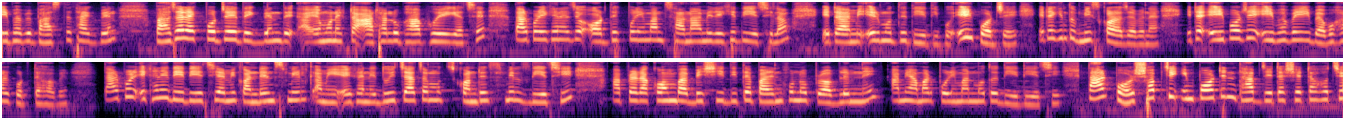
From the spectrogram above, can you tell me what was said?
এইভাবে ভাজতে থাকবেন। ভাজার এক পর্যায়ে দেখবেন এমন একটা আঠালো ভাব হয়ে গেছে। তারপর এখানে যে অর্ধেক পরিমাণ ছানা আমি রেখে দিয়েছিলাম, এটা আমি এর মধ্যে দিয়ে দিব। এই পর্যায়ে এটা কিন্তু মিস করা যাবে না। এটা এই পর্যায়ে এইভাবেই ব্যবহার করতে হবে। তারপর এখানে দিয়ে দিয়েছি আমি কনডেন্স মিল্ক আমি এখানে দুই চা চামচ কনডেন্স মিল্ক দিয়েছি। আপনারা কম বা বেশি দিতে পারেন, কোনো প্রবলেম নেই। আমি আমার পরিমাণ মতো দিয়ে দিয়েছি। তারপর সবচেয়ে ইম্পর্টেন্ট ধাপ যেটা, সেটা হচ্ছে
